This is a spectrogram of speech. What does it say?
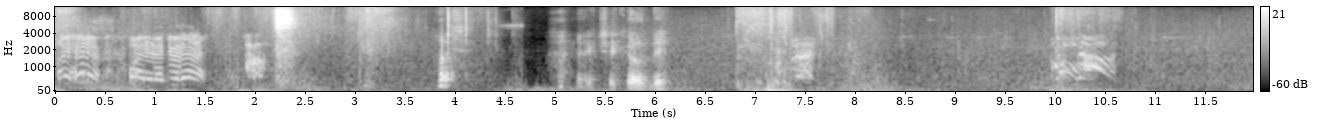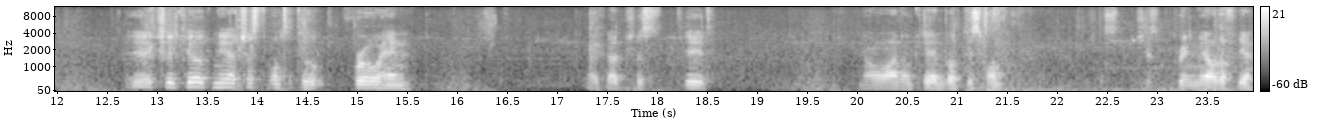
I hit him. Why did I do that? Actually killed me. He actually killed me, I just wanted to throw him. Like I just did. No, I don't care about this one. Just, just bring me out of here.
